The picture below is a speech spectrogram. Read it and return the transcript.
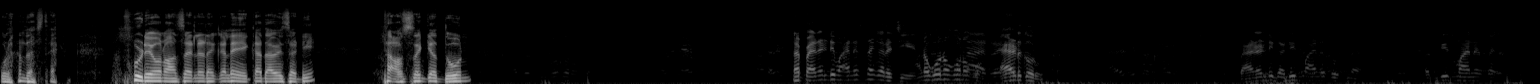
गोलंदाज तयार पुढे येऊन ऑनसाईडला साईडला एका धावेसाठी. धावसंख्या दोन. पॅनल्टी मायनस नाही करायची. नको नको नको. ऍड करू. पॅनल्टी कधीच मायनस होत नाही. कधीच मायनस नाही करायची.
